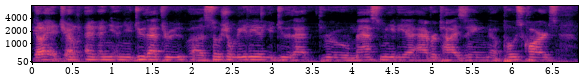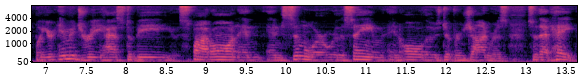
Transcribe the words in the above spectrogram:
Go ahead, Joe. And, and, and, you, do that through uh, social media, you do that through mass media, advertising, uh, postcards, but your imagery has to be spot on and, and similar or the same in all those different genres so that, hey,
